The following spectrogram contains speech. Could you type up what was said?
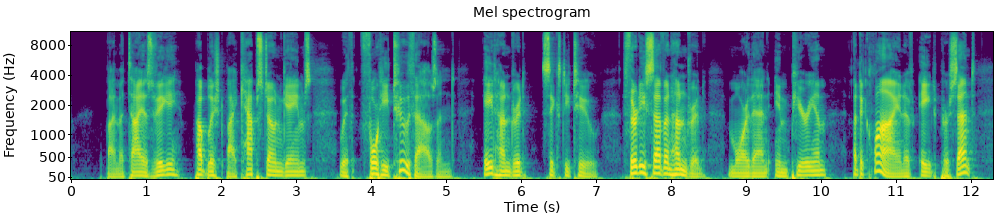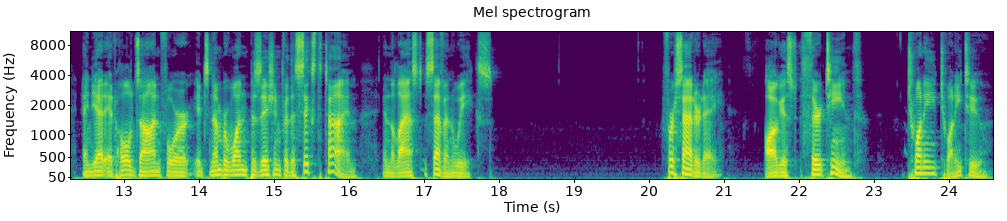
by Matthias Wigge, published by Capstone Games, with 42,862, 3,700 more than Imperium, a decline of 8%, and yet it holds on for its number one position for the sixth time in the last seven weeks. For Saturday, August 13th, 2022.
